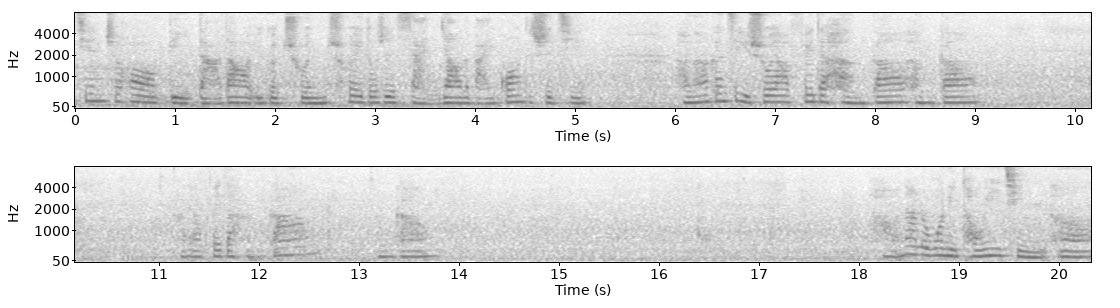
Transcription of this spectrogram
间之后，抵达到一个纯粹都是闪耀的白光的世界。好，然后跟自己说要飞得很高很高。要飞得很高，很高。好，那如果你同意，请呃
